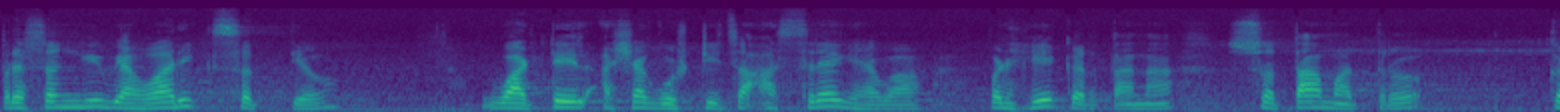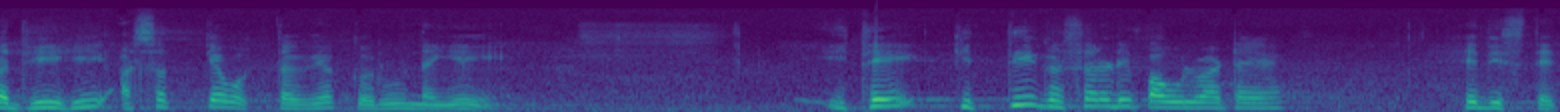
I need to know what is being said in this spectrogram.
प्रसंगी व्यावहारिक सत्य वाटेल अशा गोष्टीचा आश्रय घ्यावा पण हे करताना स्वतः मात्र कधीही असत्य वक्तव्य करू नये. इथे किती घसरडी पाऊल वाट आहे हे दिसतेच.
